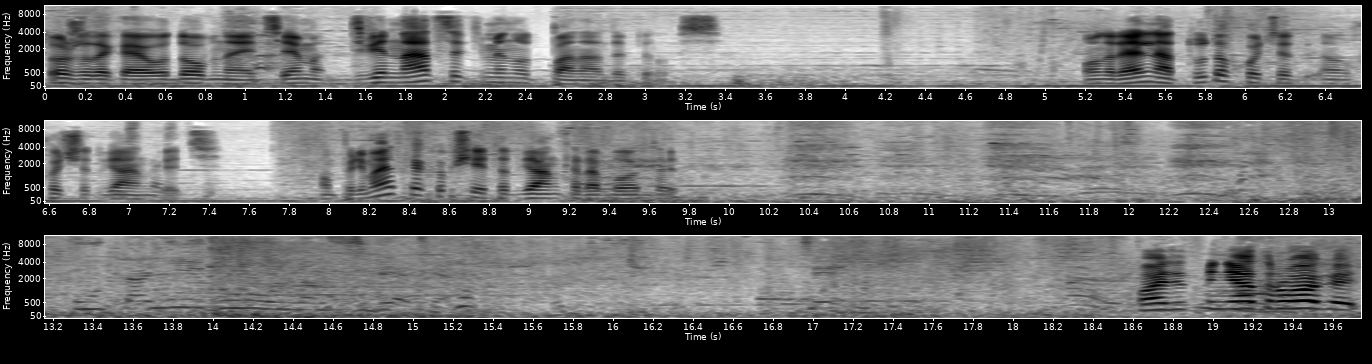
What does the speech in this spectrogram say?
Тоже такая удобная тема. 12 минут понадобилось. Он реально оттуда хочет, э, хочет гангать. Он понимает, как вообще этот ганг работает? Утони. Хватит меня трогать!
